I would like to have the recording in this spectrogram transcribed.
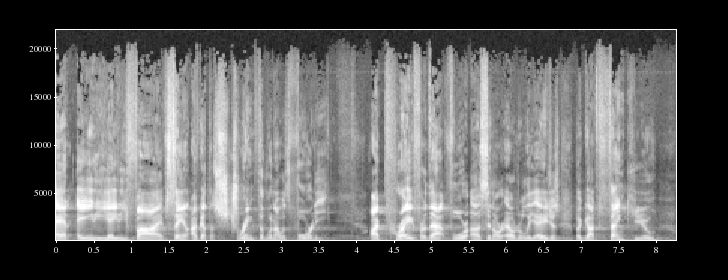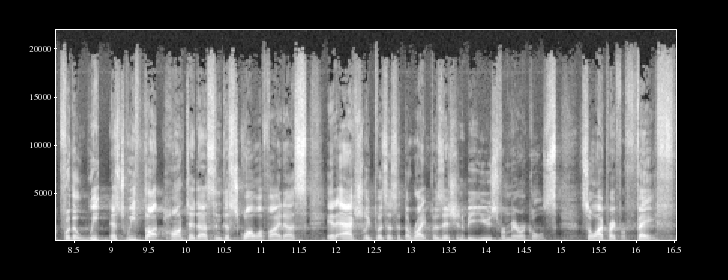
at 80, 85, saying, I've got the strength of when I was 40. I pray for that for us in our elderly ages. But God, thank you for the weakness we thought haunted us and disqualified us. It actually puts us at the right position to be used for miracles. So I pray for faith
